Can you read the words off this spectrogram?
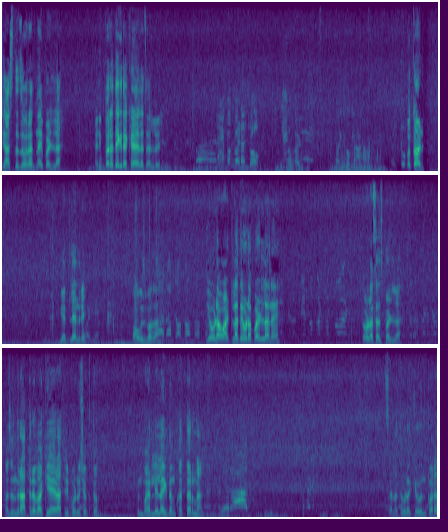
जास्त जोरात नाही पडला. आणि परत एकदा खेळायला चाललोय. पकड. अशोक घेतल्यान रे. पाऊस बघा. एवढा वाटला तेवढा पडला नाही. थोडासाच पडला. अजून रात्र बाकी आहे रात्री पडू शकतो. पण भरलेला एकदम खतरनाक. चला थोडं खेळून परत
